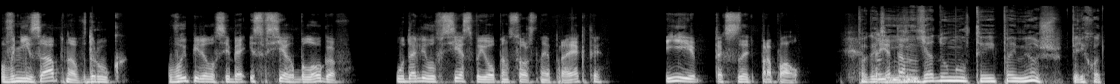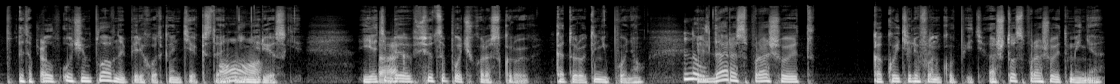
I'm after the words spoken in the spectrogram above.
внезапно, вдруг выпилил себя из всех блогов, удалил все свои open-source проекты и, так сказать, пропал. Погоди, этом... я думал, ты поймешь переход. Это Что? очень плавный переход контекста, а не резкий. Я так. тебе всю цепочку раскрою, которую ты не понял. Ну. Эльдара спрашивает, какой телефон купить. А что спрашивает меня?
